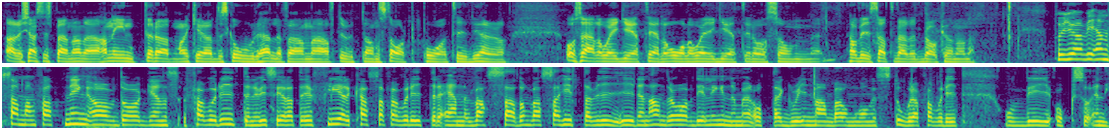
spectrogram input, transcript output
Ja, det känns ju spännande. Han är inte rödmarkerade skor heller för han har haft utlandsstart på tidigare. Då. Och så Allaway GT, eller Allaway GT, då, som har visat väldigt bra kunnande. Då gör vi en sammanfattning av dagens favoriter. Vi ser att det är fler kassafavoriter än vassa. De vassa hittar vi i den andra avdelningen, nummer 8 Green Mamba, omgångens stora favorit. Och vi är också en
